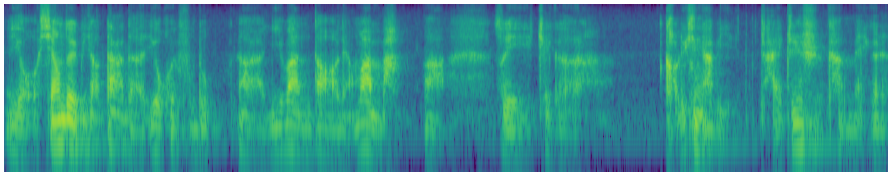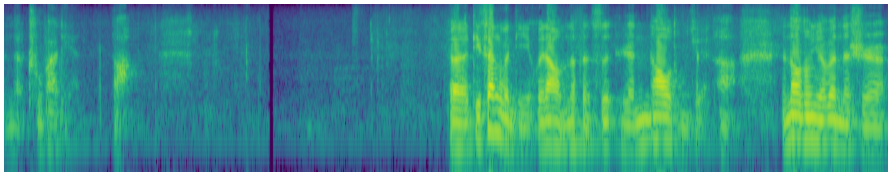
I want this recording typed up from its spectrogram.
有相对比较大的优惠幅度啊，一万到两万吧啊，所以这个考虑性价比还真是看每个人的出发点啊。呃，第三个问题回答我们的粉丝任涛同学啊，任涛同学问的是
